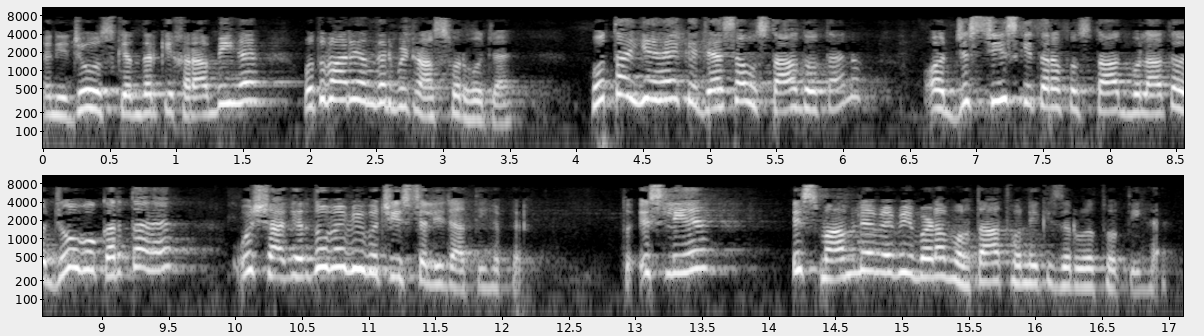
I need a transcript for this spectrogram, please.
یعنی جو اس کے اندر کی خرابی ہے، وہ تمہارے اندر بھی ٹرانسفر ہو جائے۔ ہوتا یہ ہے کہ جیسا استاد ہوتا ہے نا، اور جس چیز کی طرف استاد بلاتا ہے جو وہ کرتا ہے، اس شاگردوں میں بھی وہ چیز چلی جاتی ہے پھر۔ تو اس لیے اس معاملے میں بھی بڑا محتاط ہونے کی ضرورت ہوتی ہے۔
